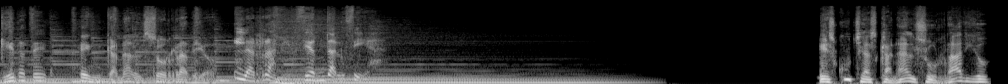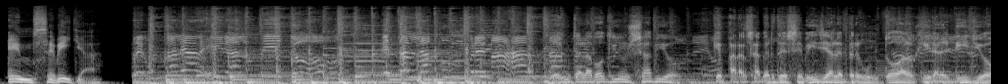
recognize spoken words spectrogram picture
Quédate en Canal Sur Radio. La radio de Andalucía. Escuchas Canal Sur Radio en Sevilla. Cuenta la voz de un sabio que para saber de Sevilla le preguntó al giraldillo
